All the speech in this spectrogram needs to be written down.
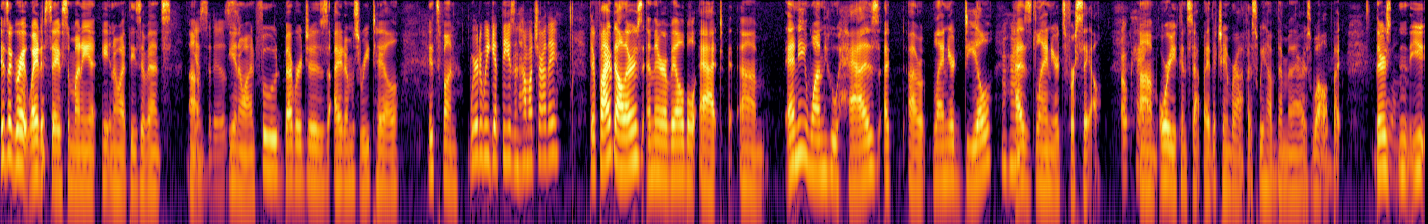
It's a great way to save some money, you know, at these events. Um, Yes, it is. You know, on food, beverages, items, retail. It's fun. Where do we get these and how much are they? They're five dollars, and they're available at um, anyone who has a, a lanyard deal has lanyards for sale. Okay. Um, or you can stop by the chamber office. We have them there as well. But There's n you,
